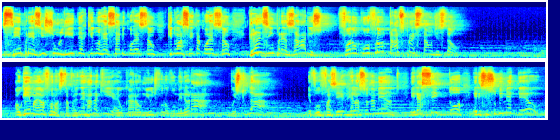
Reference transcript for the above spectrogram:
sempre existe um líder que não recebe correção, que não aceita correção. Grandes empresários foram confrontados para estar onde estão. Alguém maior falou: Você está fazendo errado aqui. Aí o cara humilde falou: Vou melhorar, vou estudar, eu vou fazer relacionamento. Ele aceitou, ele se submeteu.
